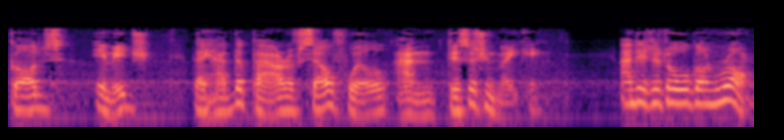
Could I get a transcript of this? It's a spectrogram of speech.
God's, image, they had the power of self-will and decision-making. And it had all gone wrong.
